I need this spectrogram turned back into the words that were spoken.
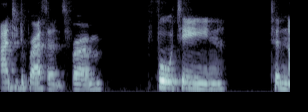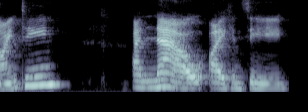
antidepressants from 14 to 19. And now I can see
